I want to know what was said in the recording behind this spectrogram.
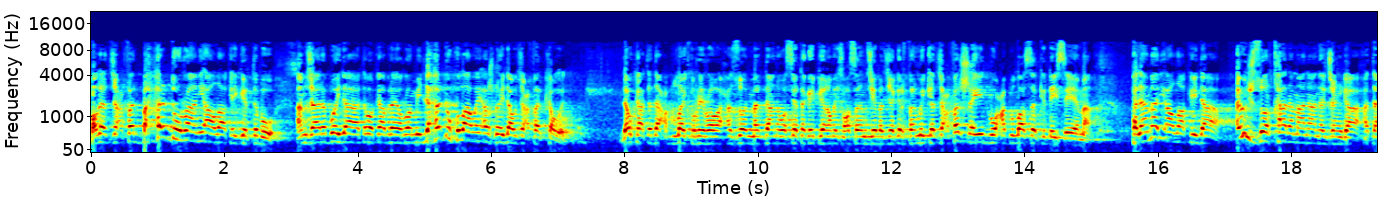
بەڵێ جەعفەر بە هەر دوو ڕانی ئاڵاکەی گرتبوو، ئەمجارە بۆی داهاتەوە کابرای ڕۆمی لە هەر دوو کوڵاوەی ئەژنۆی دا و جەعفەر کەوت. لەو کاتەدا عەبدوڵڵای کوڕی ڕەواحە زۆر مەردانە وەسیەتەکەی پێغەمبەری صلی اللە علیە و سلم جێبەجێ کرد، فەرمووی کە جەعفەر شەهید بوو عەبدوڵڵا سەرکردەی سێیەمە پەلاماری ئاڵاکەی دا، ئەویش زۆر قارەمانانە جەنگا هەتا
